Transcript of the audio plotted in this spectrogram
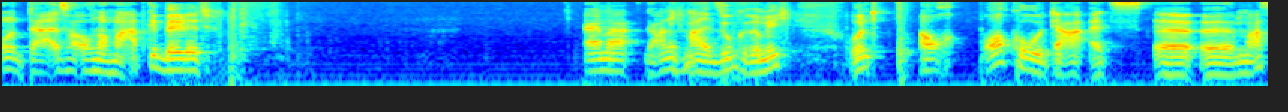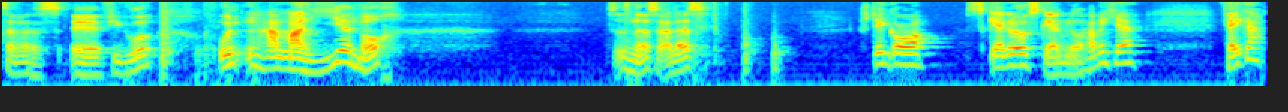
Und da ist er auch nochmal abgebildet. Einmal gar nicht mal so grimmig. Und auch Orko da als äh, äh, Masterverse-Figur. Unten haben wir hier noch. Was ist denn das alles? Stinkor, Scareglow, Scareglow habe ich ja. Faker,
